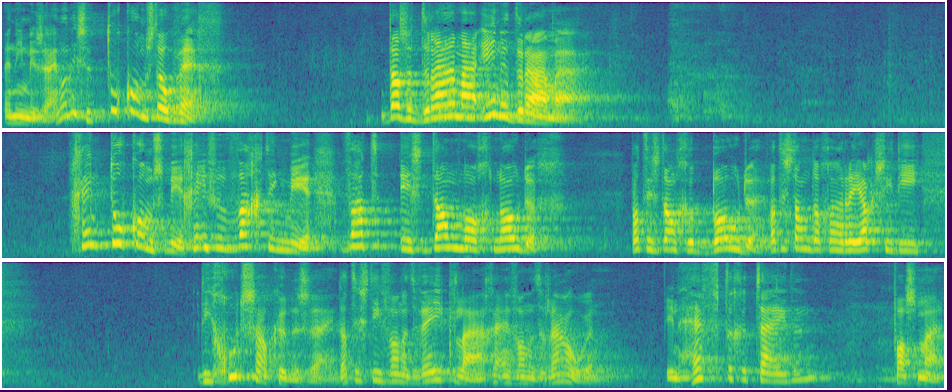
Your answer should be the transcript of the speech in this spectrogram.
er niet meer zijn, dan is de toekomst ook weg. Dat is het drama in het drama. Geen toekomst meer, geen verwachting meer. Wat is dan nog nodig? Wat is dan geboden? Wat is dan nog een reactie die, die goed zou kunnen zijn? Dat is die van het weeklagen en van het rouwen. In heftige tijden past maar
